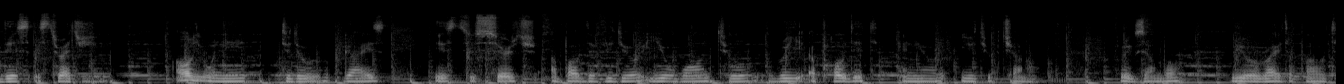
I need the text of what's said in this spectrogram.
this strategy. All you need to do guys is to search about the video you want to re-upload it in your youtube channel. For example we will write about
